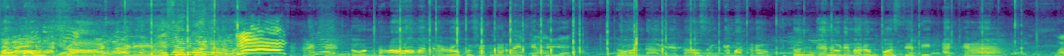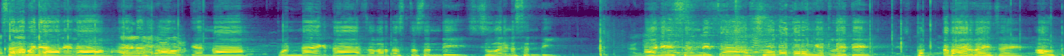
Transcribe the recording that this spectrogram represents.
वन पाऊस शॉट आणि दोन धावा मात्र रोखू शकणार नाहीत तिथे. दोन धावेने धावसंख्या मात्र टुनकन उडी मारून पोहोचते ती अकरा. सलामले आलेला अविनाश राऊत यांना पुन्हा एकदा जबरदस्त संधी सुवर्ण संधी. आणि संधीचा सोनं करून घेतलंय ते. फक्त बाहेर जायचं आहे आउट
